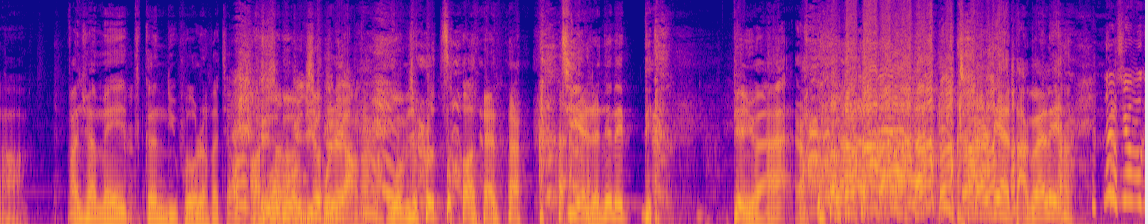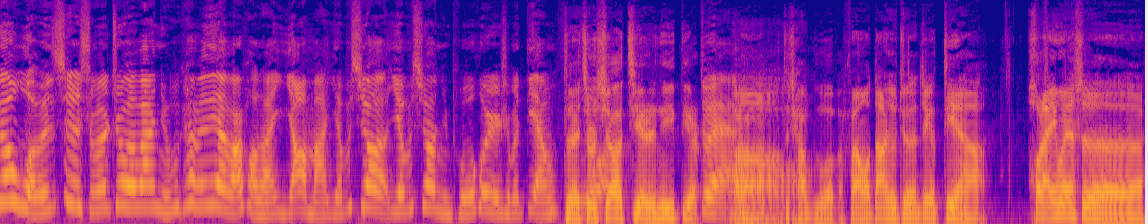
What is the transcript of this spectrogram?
啊，完全没跟女仆有任何交流。啊 我们就是晾那儿，我们就是坐在那儿借人家那店店员，然后 插着电打怪猎。那这不跟我们去什么周游吧、女仆咖啡店玩跑团一样吗？也不需要，也不需要女仆或者什么店。对，就是需要借人家一地儿对，啊，就差不多吧。反正我当时就觉得这个店啊，后来因为是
